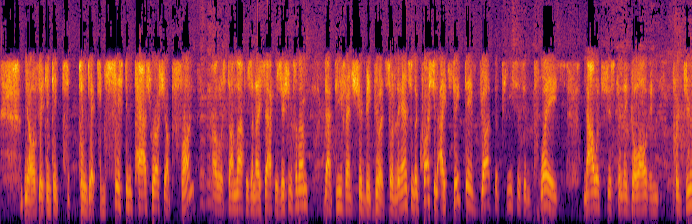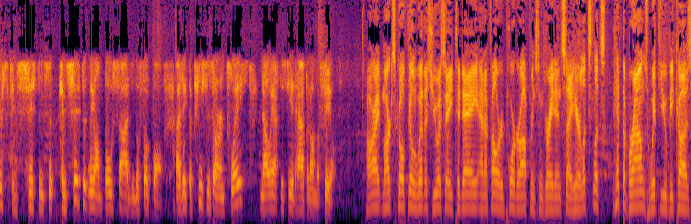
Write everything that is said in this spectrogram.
You know, if they can get, can get consistent pass rush up front, Carlos Dunlap was a nice acquisition for them. That defense should be good. So to answer the question, I think they've got the pieces in place now it's just can they go out and produce consistent, consistently on both sides of the football. I think the pieces are in place. Now we have to see it happen on the field. All right, Mark Schofield with us, USA Today NFL reporter, offering some great insight here. Let's let's hit the Browns with you because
